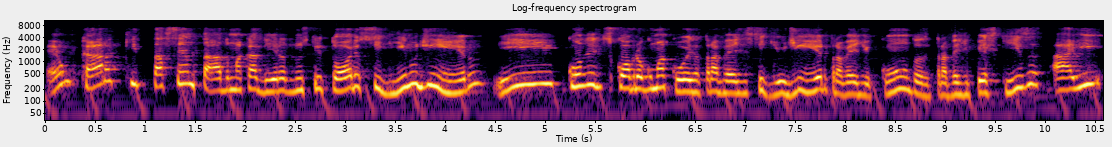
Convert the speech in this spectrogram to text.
é um cara que tá sentado numa cadeira no escritório seguindo o dinheiro e quando ele descobre alguma coisa através de seguir o dinheiro, através de contas, através de pesquisa, aí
